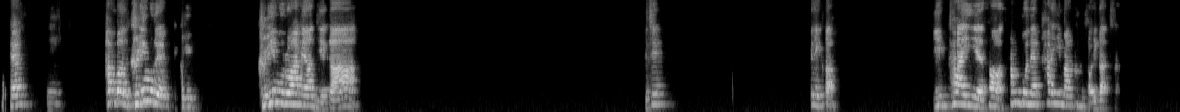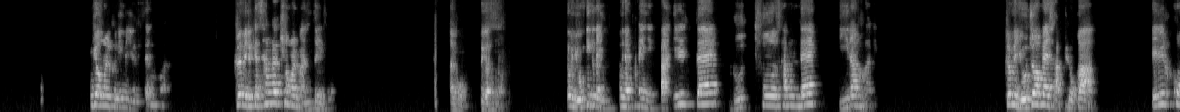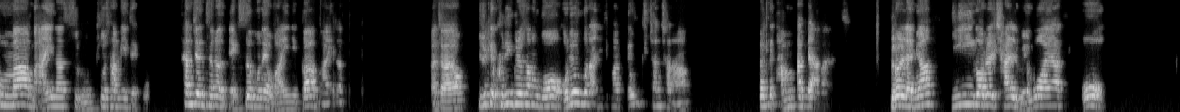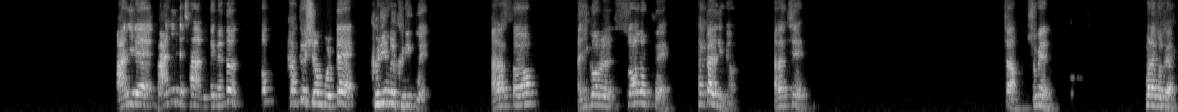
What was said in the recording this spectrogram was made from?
오케이? 네. 한번 그림으로 해. 그림. 그림으로 하면 얘가 그치? 그러니까 2파이에서 3분의 파이만큼 거리가 풍경을 그리면 이렇게 되는 거야. 그럼 이렇게 삼각형을 만들고 아이고 어디 갔어? 그럼 여기가 6분의 파이니까 1대 루트 3대 2란 말이야. 그러면 요 점의 좌표가 1, 마이너스 루트 3이 되고 탄젠트는 x분의 y니까 마이너스 맞아요? 이렇게 그림 그려서 하는 거 어려운 건 아니지만 매우 귀찮잖아. 이렇게 단박에 알아야지. 그러려면 이거를 잘 외워야 되고 만일에 만일에 잘 안 되면은 어? 학교 시험 볼 때 그림을 그리고 해. 알았어요? 아, 이거를 써놓고 해. 헷갈리면. 알았지? 자, 수민. 한번 해보세요.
